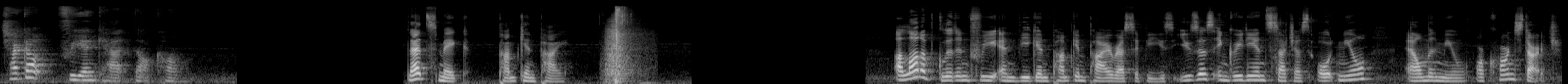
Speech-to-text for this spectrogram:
check out freendkat.com. Let's make pumpkin pie. A lot of gluten-free and vegan pumpkin pie recipes uses ingredients such as oatmeal, almond meal, or cornstarch.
